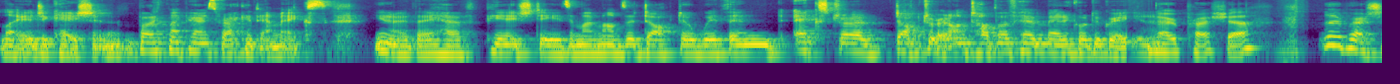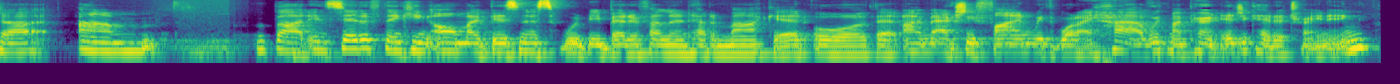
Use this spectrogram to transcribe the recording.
like education. Both my parents were academics. You know, they have PhDs and my mum's a doctor with an extra doctorate on top of her medical degree. You know? No pressure. No pressure. Um, but instead of thinking, oh, my business would be better if I learned how to market or that I'm actually fine with what I have with my parent educator training,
